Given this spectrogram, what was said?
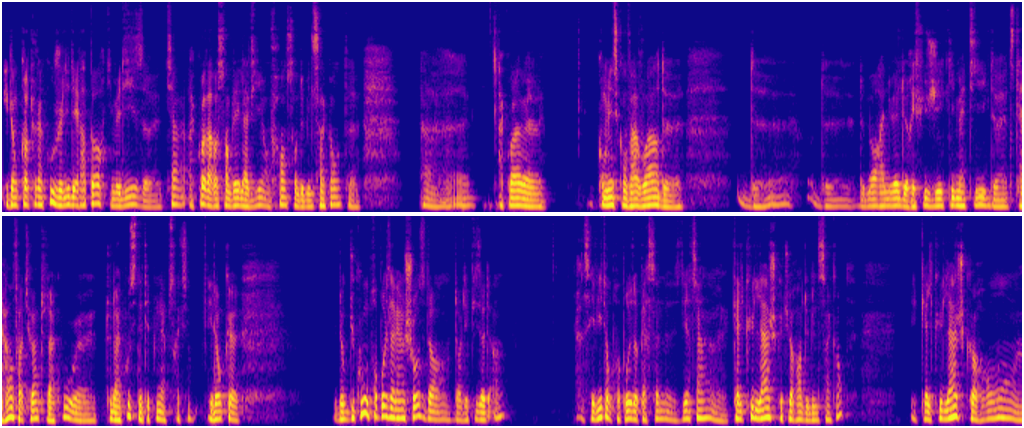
Et donc, quand tout d'un coup, je lis des rapports qui me disent, euh, tiens, à quoi va ressembler la vie en France en 2050 À quoi Combien est-ce qu'on va avoir de de, de, de morts annuelles, de réfugiés climatiques, de, etc. Enfin, tu vois, tout d'un coup, euh, tout d'un coup, ce n'était plus une abstraction. Et donc, euh, donc du coup, on propose la même chose dans, dans l'épisode 1. Assez vite, on propose aux personnes de se dire, tiens, euh, calcule l'âge que tu auras en 2050 et calcule l'âge qu'auront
